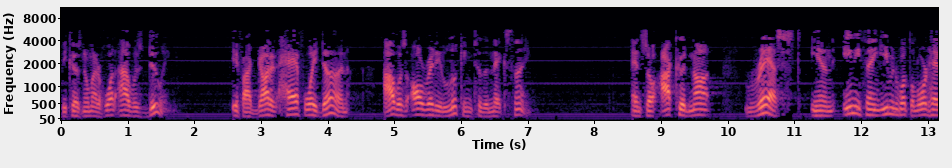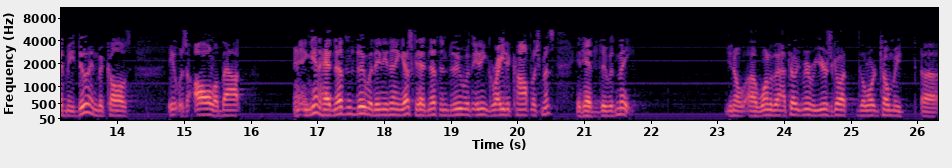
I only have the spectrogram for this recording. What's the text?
because no matter what I was doing, if I got it halfway done, I was already looking to the next thing. And so I could not rest in anything, even what the Lord had me doing, because it was all about, and again, it had nothing to do with anything else. It had nothing to do with any great accomplishments. It had to do with me. You know, uh, one of the, I told you, remember years ago, the Lord told me, because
